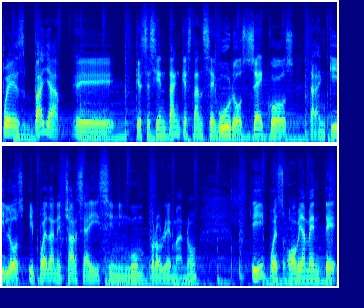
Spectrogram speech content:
pues vaya, eh, que se sientan que están seguros, secos, tranquilos y puedan echarse ahí sin ningún problema, ¿no? Y pues obviamente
